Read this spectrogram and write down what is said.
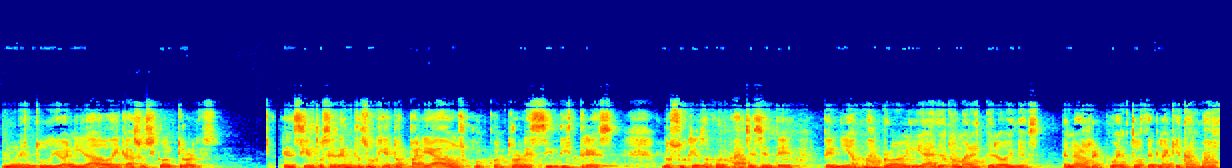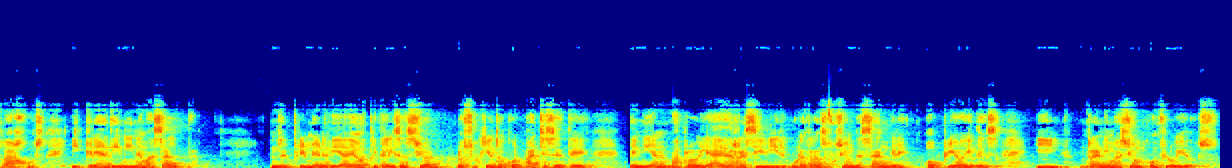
en un estudio anidado de casos y controles. En 170 sujetos pareados con controles sin distrés, los sujetos con HCT tenían más probabilidades de tomar esteroides tener recuentos de plaquetas más bajos y creatinina más alta. En el primer día de hospitalización, los sujetos con HCT tenían más probabilidades de recibir una transfusión de sangre, opioides y reanimación con fluidos.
